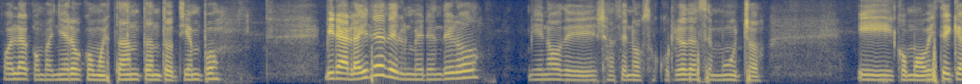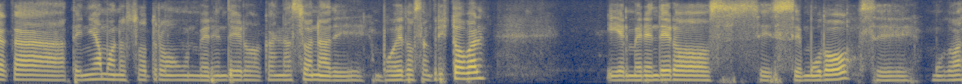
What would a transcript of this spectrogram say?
Hola compañero, ¿cómo están? Tanto tiempo. Mira, la idea del merendero vino de, ya se nos ocurrió de hace mucho. Y como viste que acá teníamos nosotros un merendero acá en la zona de Boedo San Cristóbal, y el merendero se, se mudó, se mudó a,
